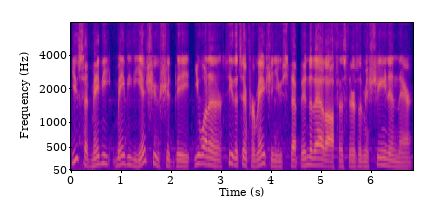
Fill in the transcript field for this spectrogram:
you said maybe maybe the issue should be you want to see this information. You step into that office. There's a machine in there.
